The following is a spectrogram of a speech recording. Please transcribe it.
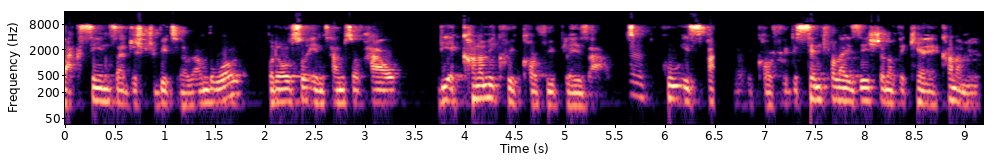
vaccines are distributed around the world, but also in terms of how the economic recovery plays out. Mm. Who is part of the recovery? The centralization of the care economy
